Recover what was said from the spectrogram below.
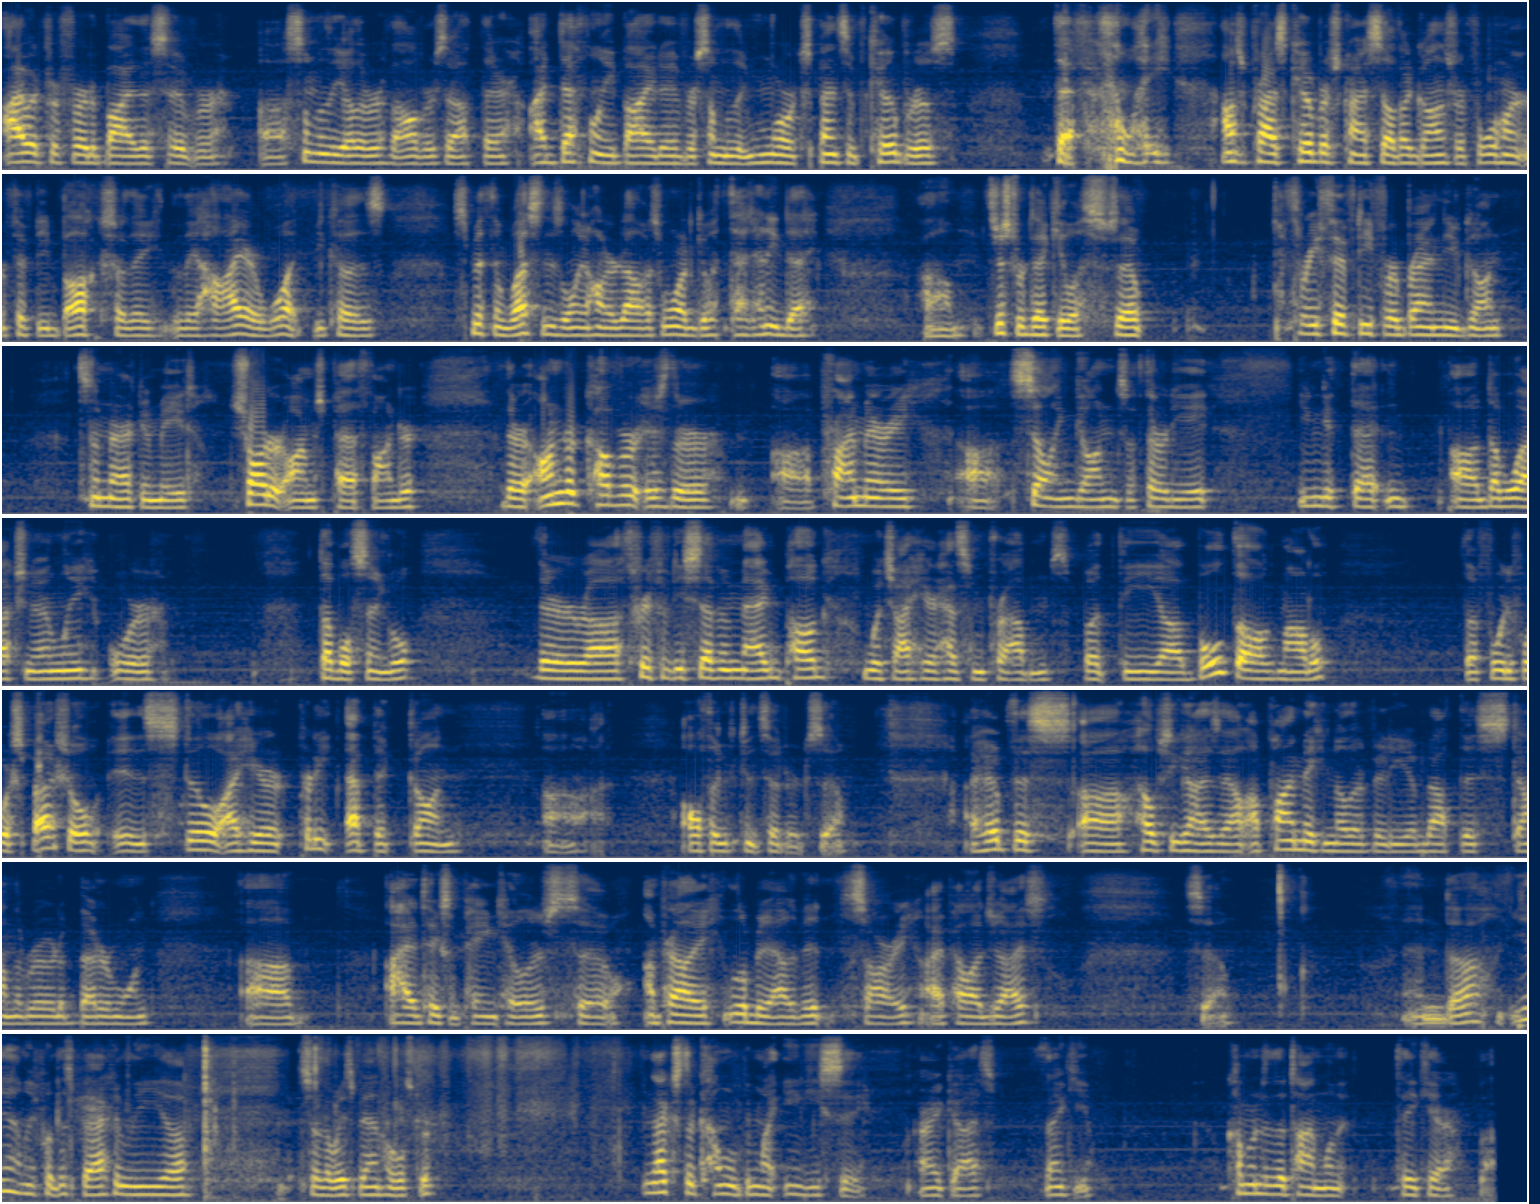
I would prefer to buy this over uh, some of the other revolvers out there. I'd definitely buy it over some of the more expensive Cobras. Definitely. I'm surprised Cobra's trying to sell their guns for 450 bucks. Are they are they high or what? Because Smith and Wesson is only $100 more. I'd go with that any day. Um, just ridiculous. So 350 for a brand new gun. It's an American made Charter Arms Pathfinder. Their undercover is their uh, primary uh, selling gun. It's a 38. You can get that in uh, double action only or double single. Their uh, 357 Mag Pug, which I hear has some problems, but the uh, Bulldog model, the 44 Special, is still, I hear, pretty epic gun, uh, all things considered. So I hope this helps you guys out. I'll probably make another video about this down the road, a better one. I had to take some painkillers, so I'm probably a little bit out of it. Sorry, I apologize. So, and uh, yeah, let me put this back in the uh, center waistband holster. Next to come will be my EDC. Alright guys, thank you. coming to the time limit. Take care. Bye.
